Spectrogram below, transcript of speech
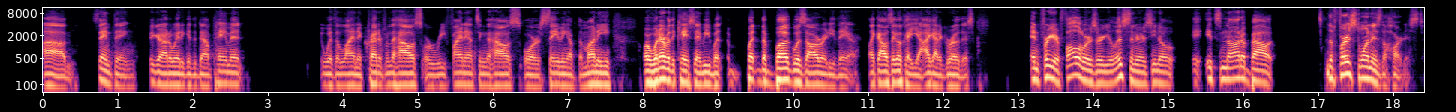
Um same thing figure out a way to get the down payment with a line of credit from the house or refinancing the house or saving up the money or whatever the case may be but but the bug was already there. Like i was like okay yeah i got to grow this. And for your followers or your listeners you know it's not about the first one is the hardest.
